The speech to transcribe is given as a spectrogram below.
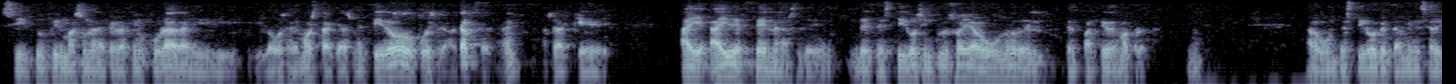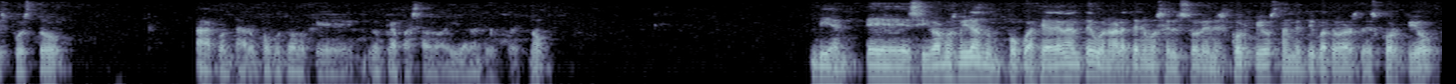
Si tú firmas una declaración jurada y, luego se demuestra que has mentido, puedes ir a la cárcel. O sea que hay, hay decenas de, testigos, incluso hay alguno del, Partido Demócrata. Algún testigo que también se ha dispuesto a contar un poco todo lo que, lo que ha pasado ahí delante del juez. Bien, eh, si vamos mirando un poco hacia adelante, bueno, ahora tenemos el Sol en Escorpio, están 24 horas de Escorpio,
